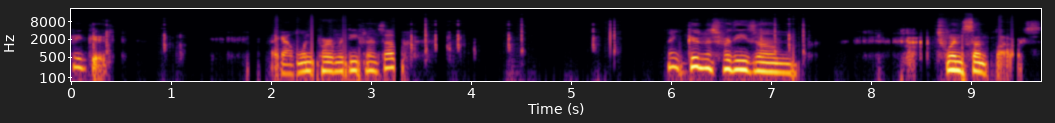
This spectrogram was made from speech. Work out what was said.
Okay, good. I got one part of my defense up. Thank goodness for these, um, twin sunflowers.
